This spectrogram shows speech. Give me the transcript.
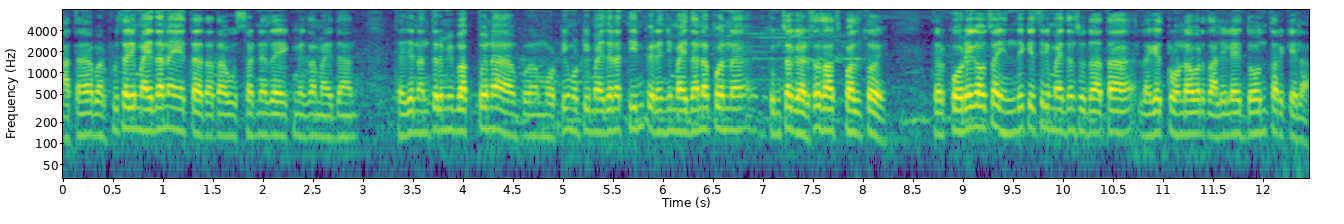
आता भरपूर सारी मैदानं येतात. आता उसडण्याचा एकमेचा मैदान. त्याच्यानंतर मी बघतो ना मोठी मोठी मैदानं तीन फेऱ्यांची मैदानं पण तुमचा घरचा साज पलतोय. तर कोरेगावचा हिंद केसरी मैदान सुद्धा आता लगेच तोंडावर चाललेलं आहे दोन तारखेला.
